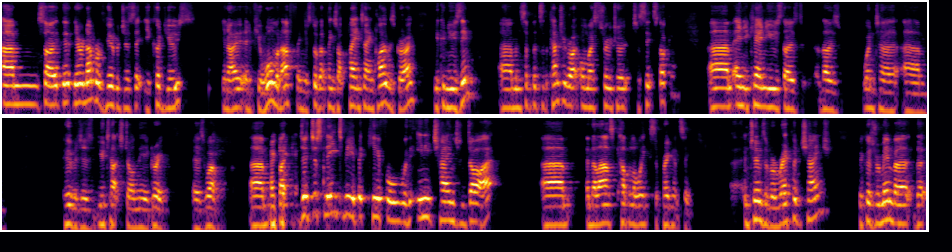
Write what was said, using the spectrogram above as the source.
Um, so there, there, are a number of herbages that you could use. You know, if you're warm enough and you've still got things like plantain clovers growing, you can use them um, in some bits of the country, right, almost through to, to set stocking. Um, and you can use those those winter um, herbages you touched on there, Greg, as well. Um, okay. But just need to be a bit careful with any change in diet um, in the last couple of weeks of pregnancy uh, in terms of a rapid change. Because remember that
